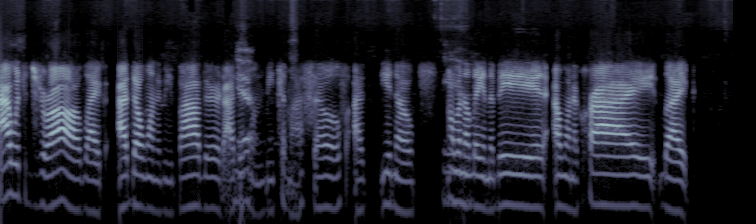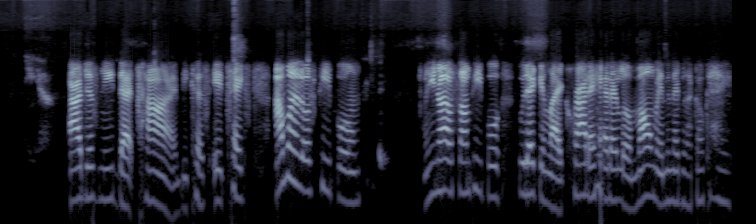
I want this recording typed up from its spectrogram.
I withdraw. Like I don't want to be bothered. I just Yeah. want to be to myself. I you know, Yeah. I want to lay in the bed. I want to cry. Like I just need that time because it takes. I'm one of those people. You know how some people who they can like cry, they had a little moment and they be like, okay,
